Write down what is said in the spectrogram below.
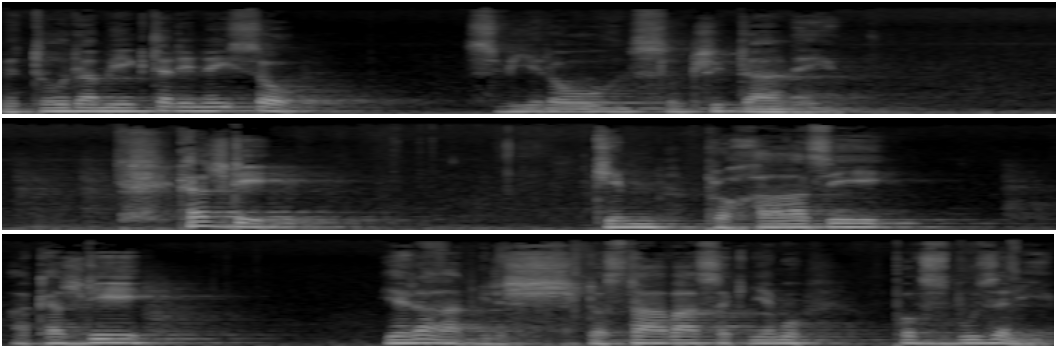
metodami, které nejsou s vírou slučitelné. Každý tím prochází a každý je rád, když dostává se k němu povzbuzený.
